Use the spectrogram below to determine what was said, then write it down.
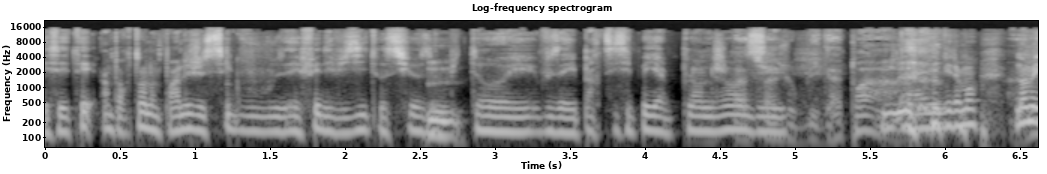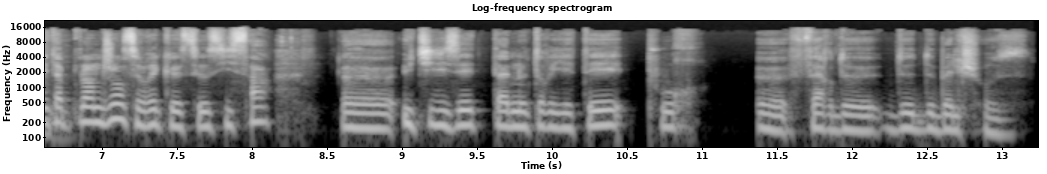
Et c'était important d'en parler. Je sais que vous, avez fait des visites aussi aux mm. hôpitaux et vous avez participé. Il y a plein de gens. Ah, ça, obligatoire. évidemment. Non, mais tu as plein de gens. C'est vrai que c'est aussi ça. Euh, utiliser ta notoriété pour euh, faire de, de, belles choses.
